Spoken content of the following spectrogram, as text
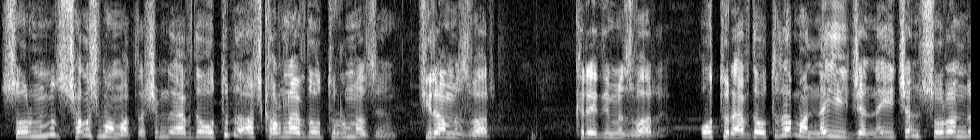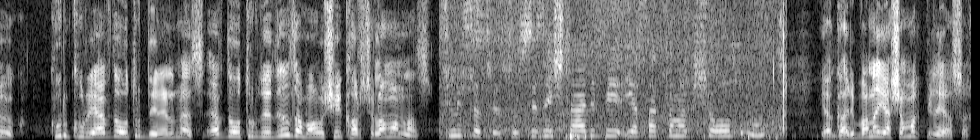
Sorunumuz çalışmamakta. Şimdi evde otur da aç karnına evde oturulmaz yani. Kiramız var, kredimiz var. Otur evde otur ama ne yiyeceksin ne yiyeceksin soran da yok. Kuru kuru evde otur denilmez. Evde otur dediğin zaman o şeyi karşılaman lazım. Simit satıyorsunuz. Sizin işlerde bir yasaklama bir şey oldu mu? Ya garibana yaşamak bile yasak.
